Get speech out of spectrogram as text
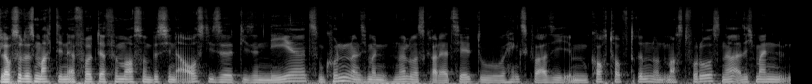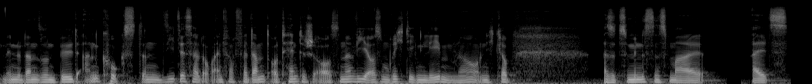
Glaubst du, das macht den Erfolg der Firma auch so ein bisschen aus, diese, diese Nähe zum Kunden? Also ich meine, ne, du hast gerade erzählt, du hängst quasi im Kochtopf drin und machst Fotos. Ne? Also ich meine, wenn du dann so ein Bild anguckst, dann sieht es halt auch einfach verdammt authentisch aus, ne? wie aus dem richtigen Leben. Ne? Und ich glaube, also zumindest mal als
